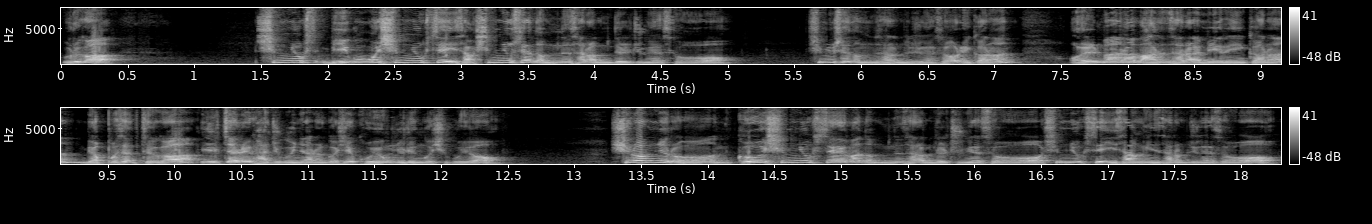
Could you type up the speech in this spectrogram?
우리가 16, 미국은 16세 이상, 16세 넘는 사람들 중에서, 16세 넘는 사람들 중에서, 그러니까는 얼마나 많은 사람이 그러니까는 몇 퍼센트가 일자리를 가지고 있냐는 것이 고용률인 것이고요. 실업률은 그 16세가 넘는 사람들 중에서 16세 이상인 사람 중에서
